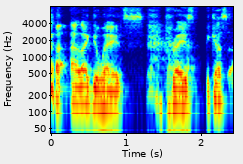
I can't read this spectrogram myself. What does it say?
I, I like the way it's phrased because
